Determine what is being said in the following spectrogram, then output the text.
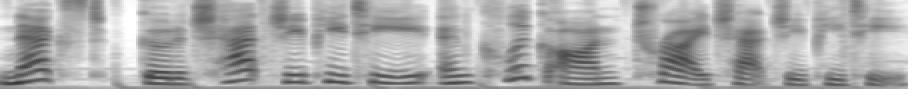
Next, go to ChatGPT and click on Try ChatGPT.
